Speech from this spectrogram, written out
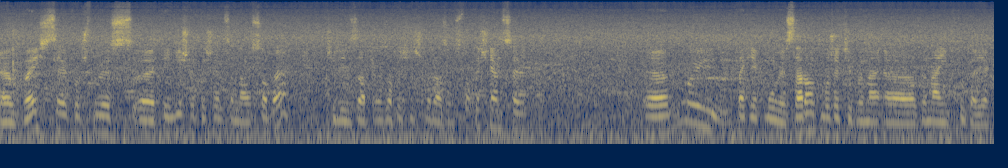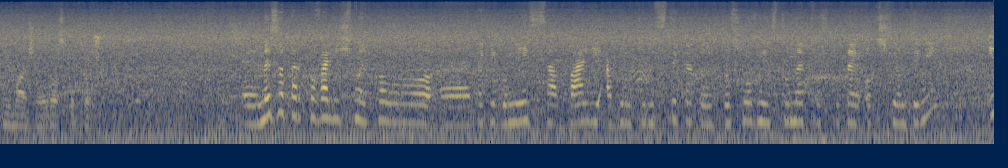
E, Wejście kosztuje z- e, 50 tysięcy na osobę, czyli zap- zapłaciliśmy razem 100 tysięcy. E, No i tak jak mówię, sarąg możecie wyna- e, wynająć tutaj, jak nie macie, Was poproszę. E, My zaparkowaliśmy koło e, takiego miejsca Bali Agroturystyka, to jest dosłownie 100 metrów tutaj od świątyni i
